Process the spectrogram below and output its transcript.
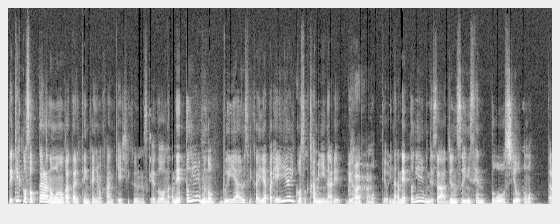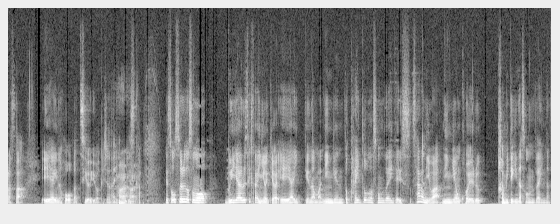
で、結構そこからの物語展開にも関係してくるんですけど、なんかネットゲームの VR 世界でやっぱ AI こそ神になれるようなと思っており、なんかネットゲームでさ、純粋に戦闘しようと思ったらさ、AI の方が強いわけじゃないですか。はいはいで、そうするとその VR 世界においては AI っていうのはまあ人間と対等な存在であり、さらには人間を超える神的な存在になっ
